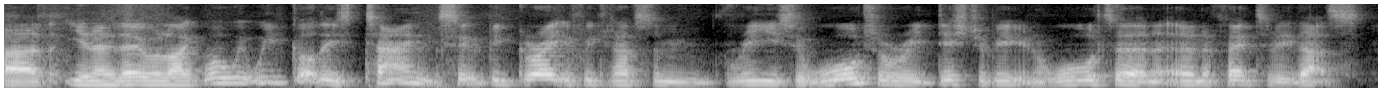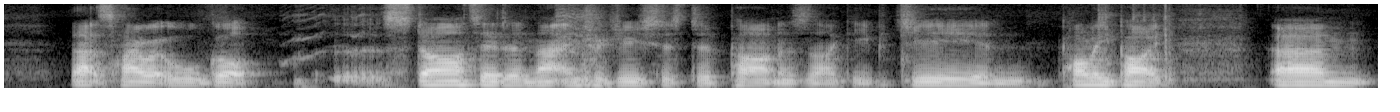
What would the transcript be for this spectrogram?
uh, you know, they were like, well, we, have got these tanks. It would be great if we could have some reuse of water or redistributing water, and, and effectively that's that's how it all got uh, started, and that introduced us to partners like EPG and Polypipe. Um,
